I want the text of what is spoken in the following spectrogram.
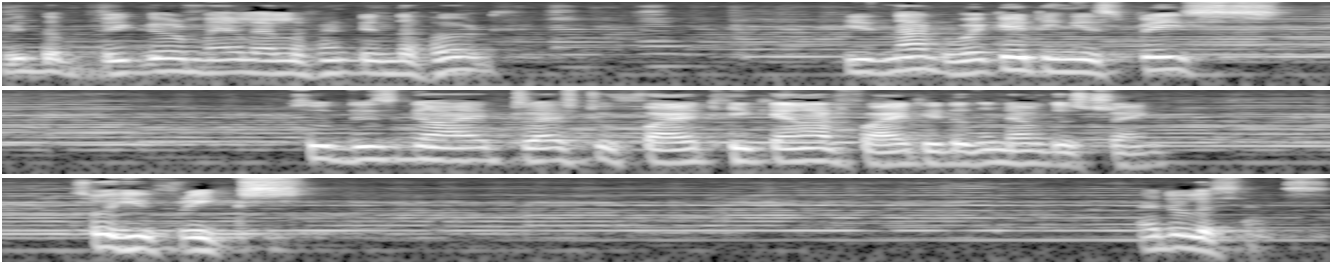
with the bigger male elephant in the herd. He's not vacating his space. So this guy tries to fight, he cannot fight, he doesn't have the strength, so he freaks. Adolescence.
